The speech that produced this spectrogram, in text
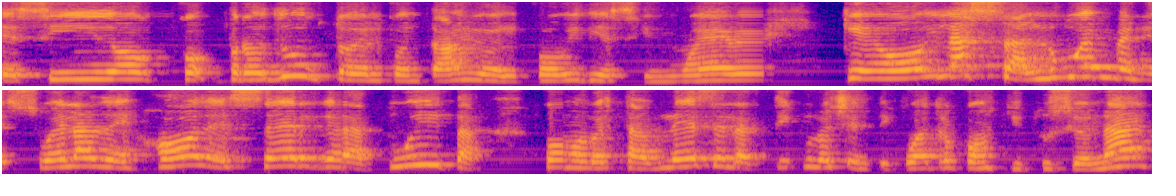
han sido producto del contagio del COVID-19, que hoy la salud en Venezuela dejó de ser gratuita, como lo establece el artículo 84 constitucional,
